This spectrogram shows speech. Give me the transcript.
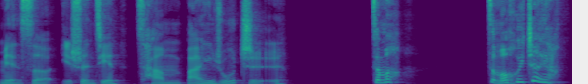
面色一瞬间惨白如纸。怎么，怎么会这样？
